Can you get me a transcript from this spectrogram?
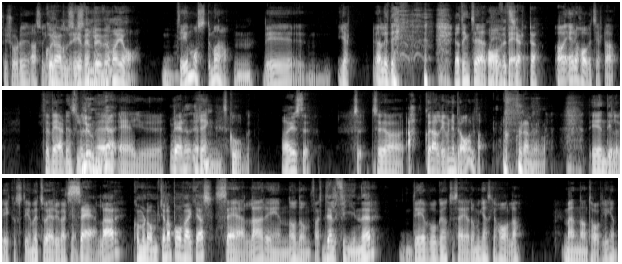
Förstår du? Alltså Korallreven behöver man ju ha. Det måste man ha. Det är hjärt... Eller det... Jag tänkte säga att Havets det är... hjärta. Ja, är det havets hjärta? För världens lungor, Lungor? är ju Världens- regnskog. Ja, just det. Så, så jag... Ah, korallreven är bra i alla fall. Korallreven. Det är en del av ekosystemet, så är det ju verkligen. Sälar, kommer de kunna påverkas? Sälar är en av dem faktiskt. Delfiner, Det vågar jag inte säga, de är ganska hala. Men antagligen.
